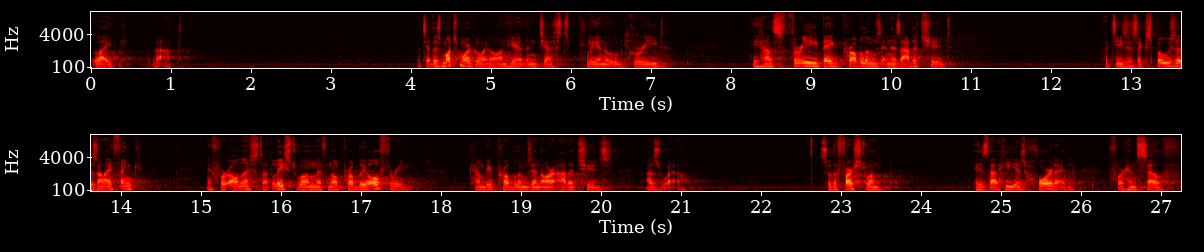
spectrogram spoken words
like that. But yet, there's much more going on here than just plain old greed. He has three big problems in his attitude that Jesus exposes, and I think, if we're honest, at least one, if not probably all three, can be problems in our attitudes as well. So, the first one is that he is hoarding for himself.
